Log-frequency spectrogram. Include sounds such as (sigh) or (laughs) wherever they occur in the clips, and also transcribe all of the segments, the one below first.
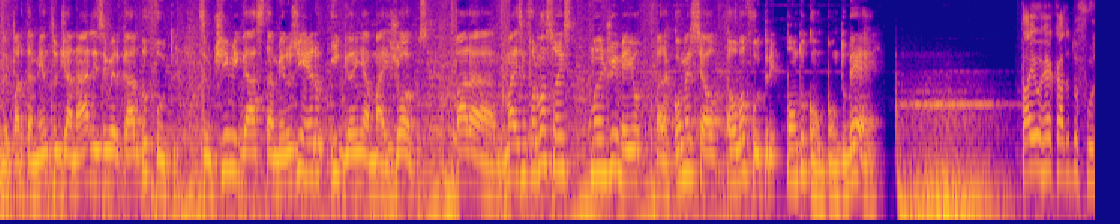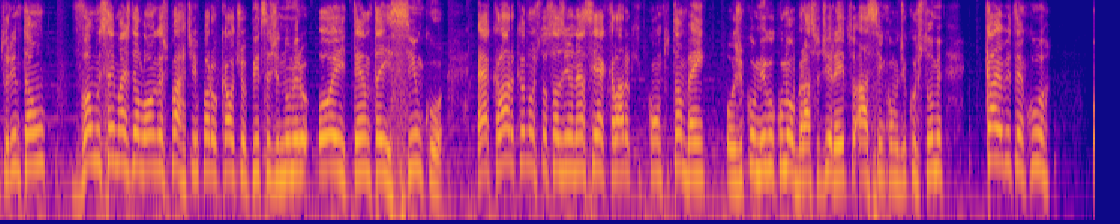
o departamento de análise e mercado do Futuri. Seu time gasta menos dinheiro e ganha mais jogos. Para mais informações, mande um e-mail para comercial@futuri.com.br. Tá aí o recado do Futuri, então. Vamos sem mais delongas partir para o Cautio Pizza de número 85. É claro que eu não estou sozinho nessa e é claro que conto também Hoje comigo, com meu braço direito, assim como de costume, Caio Bittencourt.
